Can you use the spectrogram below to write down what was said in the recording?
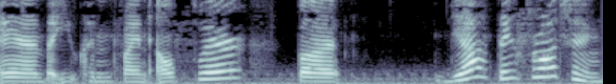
and that you couldn't find elsewhere. But yeah, thanks for watching.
